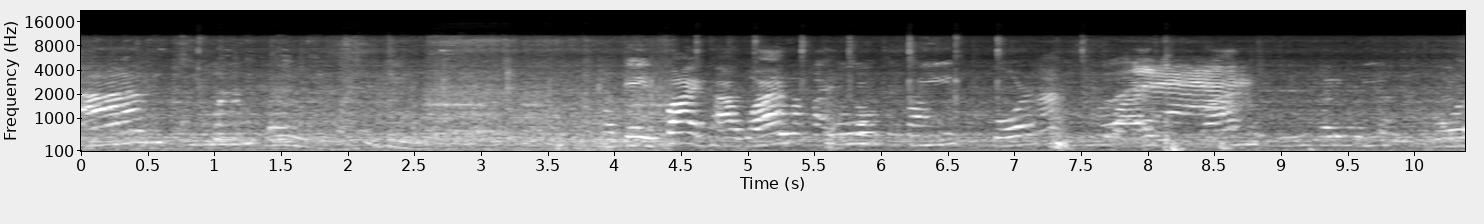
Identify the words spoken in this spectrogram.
Antonyms. Okay, five ha. One, two, three, four, five. One, two, three, four,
